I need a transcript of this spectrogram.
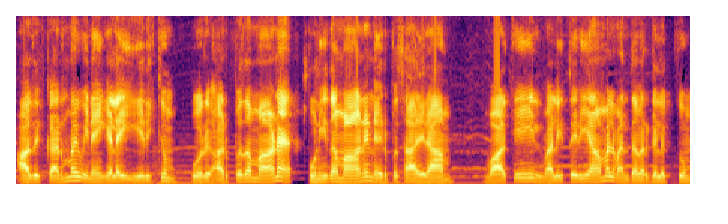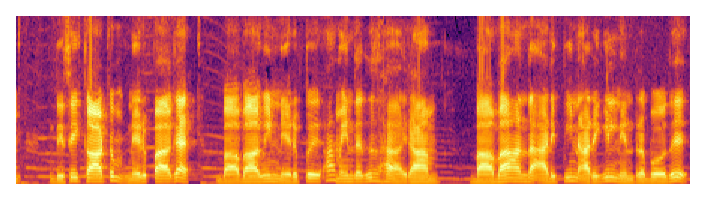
அது கர்ம வினைகளை எரிக்கும் ஒரு அற்புதமான புனிதமான நெருப்பு சாய்ராம். வாழ்க்கையில் வழி தெரியாமல் வந்தவர்களுக்கும் திசை காட்டும் நெருப்பாக பாபாவின் நெருப்பு அமைந்தது சாய்ராம். பாபா அந்த அடுப்பின் அருகில் நின்றபோது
